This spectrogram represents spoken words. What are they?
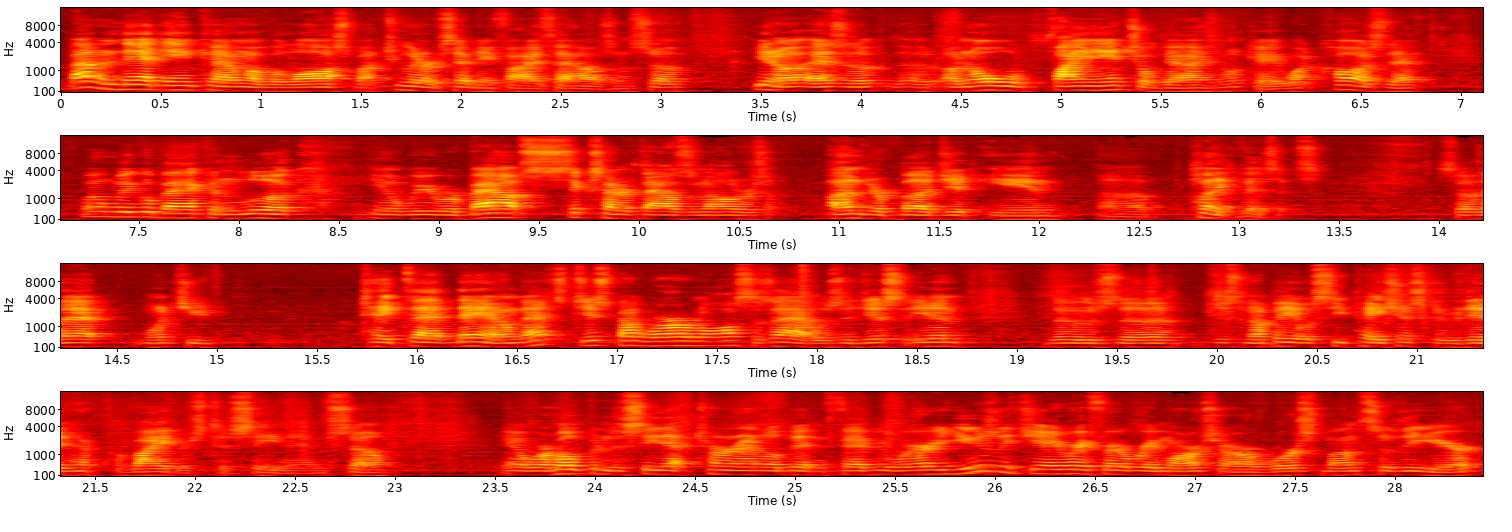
about a net income of a loss about 275,000. So you know, as a, an old financial guy, okay, what caused that? When we go back and look, you know, we were about six hundred thousand dollars under budget in uh, clinic visits. So that once you take that down, that's just about where our loss is at. Was it just in those uh, just not being able to see patients because we didn't have providers to see them? So, you know, we're hoping to see that turn around a little bit in February. Usually, January, February, March are our worst months of the year,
